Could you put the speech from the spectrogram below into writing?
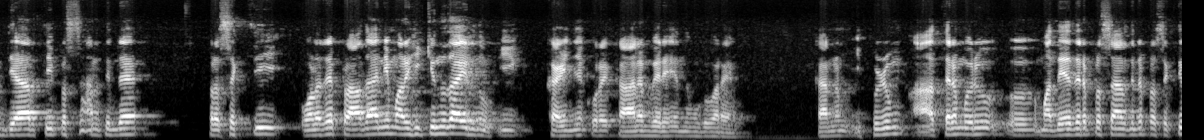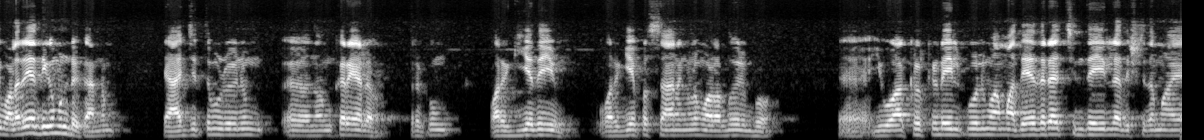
വിദ്യാർത്ഥി പ്രസ്ഥാനത്തിന്റെ പ്രസക്തി വളരെ പ്രാധാന്യം അർഹിക്കുന്നതായിരുന്നു ഈ കഴിഞ്ഞ കുറേ കാലം വരെ എന്ന് നമുക്ക് പറയാം. കാരണം ഇപ്പോഴും അത്തരം ഒരു മതേതര പ്രസ്ഥാനത്തിന്റെ പ്രസക്തി വളരെയധികമുണ്ട് കാരണം രാജ്യത്ത് മുഴുവനും നമുക്കറിയാലോ ഇത്രക്കും വർഗീയതയും വർഗീയ പ്രസ്ഥാനങ്ങളും വളർന്നു വരുമ്പോൾ യുവാക്കൾക്കിടയിൽ പോലും ആ മതേതര ചിന്തയിൽ അധിഷ്ഠിതമായ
